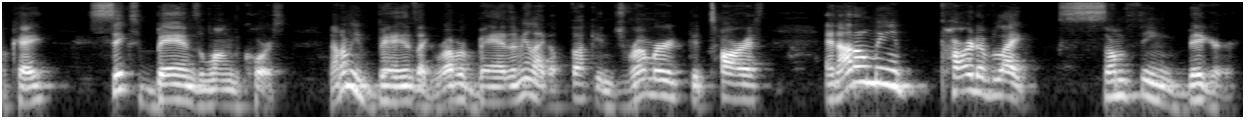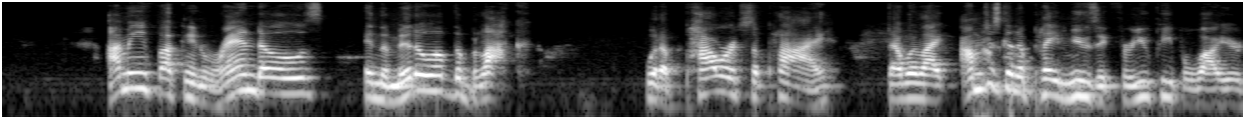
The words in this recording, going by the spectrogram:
Okay, six bands along the course. I don't mean bands like rubber bands. I mean like a fucking drummer, guitarist. And I don't mean part of like something bigger. I mean fucking randos in the middle of the block with a powered supply that were like, I'm just gonna play music for you people while you're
